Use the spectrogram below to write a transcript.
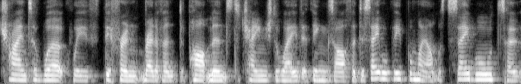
trying to work with different relevant departments to change the way that things are for disabled people. My aunt was disabled, so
